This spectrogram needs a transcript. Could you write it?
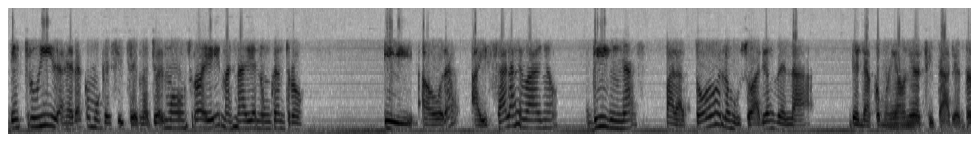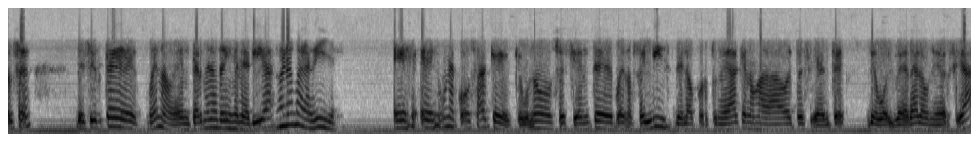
destruidas. Era como que si se metió el monstruo ahí, más nadie nunca entró. Y ahora hay salas de baño dignas para todos los usuarios de la de la comunidad universitaria. Entonces, decirte, bueno, en términos de ingeniería... Una maravilla es, es una cosa que, que uno se siente, bueno, feliz de la oportunidad que nos ha dado el presidente de volver a la universidad,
